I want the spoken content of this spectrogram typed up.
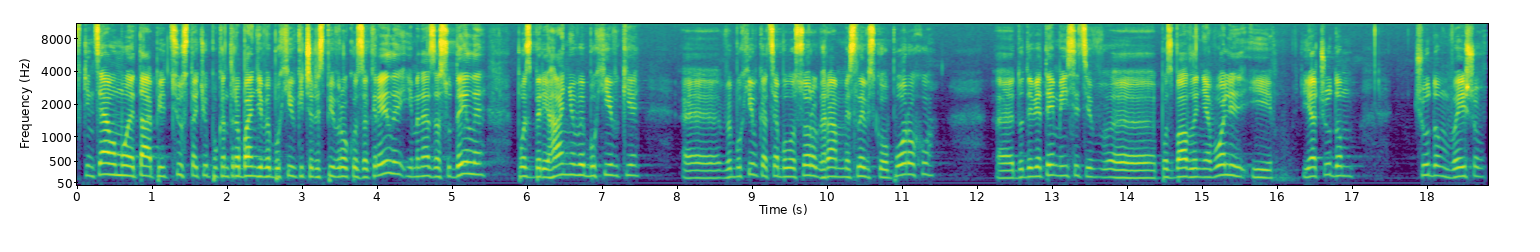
в кінцевому етапі цю статтю по контрабанді вибухівки через півроку закрили і мене засудили по зберіганню вибухівки. Е, Вибухівка це було 40 грам мисливського пороху е, до 9 місяців е, позбавлення волі, і я чудом, чудом вийшов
